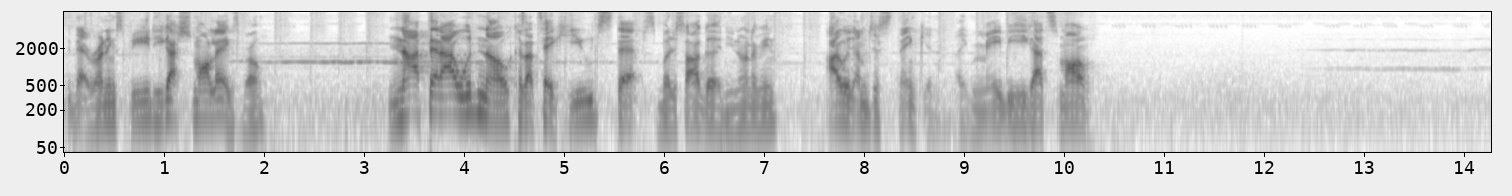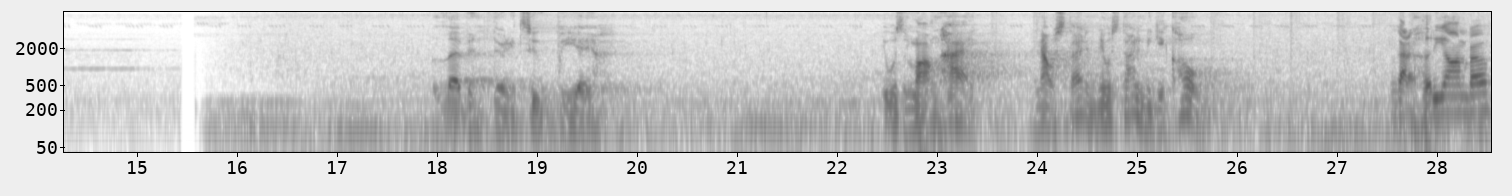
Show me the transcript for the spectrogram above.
Did that running speed? He got small legs, bro. Not that I would know, because I take huge steps, but it's all good, you know what I mean? I would I'm just thinking, like maybe he got small 11:32 p.m. It was a long hike, and I was starting. It was starting to get cold. You got a hoodie on, bro?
